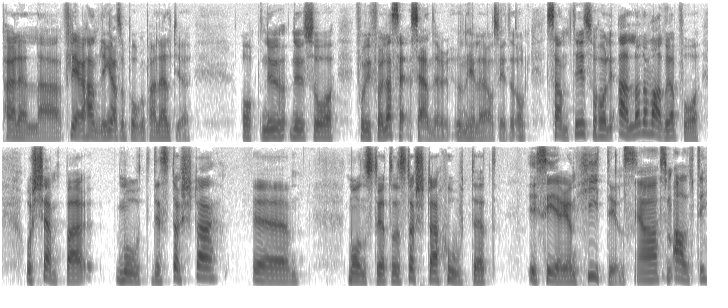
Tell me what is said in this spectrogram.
parallella, flera handlingar som pågår parallellt ju. Och nu, nu så får vi följa Sa- Sander under hela det här avsnittet. Och samtidigt så håller alla de andra på och kämpar mot det största eh, monstret och det största hotet i serien hittills. Ja, som alltid.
